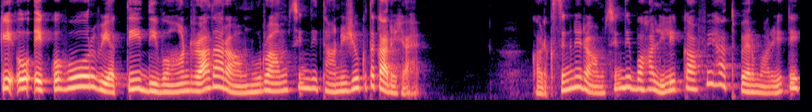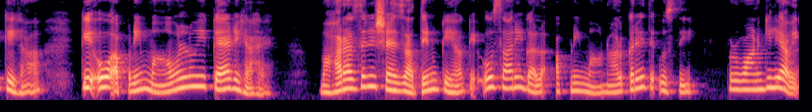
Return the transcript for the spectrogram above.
ਕਿ ਉਹ ਇੱਕ ਹੋਰ ਵਿਅਕਤੀ, ਦੀਵਾਨ ਰਾਧਾ ਰਾਮ ਨੂੰ ਰਾਮ ਸਿੰਘ ਦੀ ਥਾਂ ਨਿਯੁਕਤ ਕਰ ਰਿਹਾ ਹੈ। ਖੜਕ ਸਿੰਘ ਨੇ ਰਾਮ ਸਿੰਘ ਦੀ ਬਹਾਲੀ ਲਈ ਕਾਫੀ ਹੱਥ ਪੈਰ ਮਾਰੇ ਤੇ ਕਿਹਾ ਕਿ ਉਹ ਆਪਣੀ ਮਾਂ ਵੱਲੋਂ ਇਹ ਕਹਿ ਰਿਹਾ ਹੈ। ਮਹਾਰਾਜੇ ਨੇ ਸ਼ਹਿਜ਼ਾਦੇ ਨੂੰ ਕਿਹਾ ਕਿ ਉਹ ਸਾਰੀ ਗੱਲ ਆਪਣੀ ਮਾਂ ਨਾਲ ਕਰੇ ਤੇ ਉਸ ਦੀ ਪ੍ਰਵਾਨਗੀ ਲਿਆਵੇ।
